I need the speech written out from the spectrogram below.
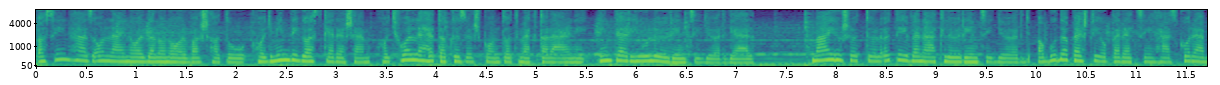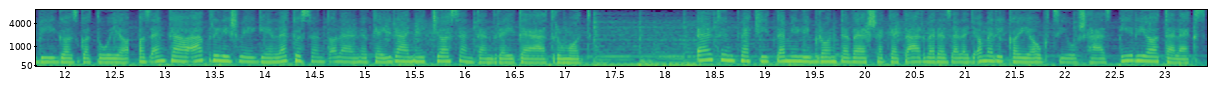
A színház online oldalon olvasható, hogy mindig azt keresem, hogy hol lehet a közös pontot megtalálni, interjú Lőrinci Györgyel. Május 5-től 5 éven át Lőrinci György, a Budapesti Operettszínház korábbi igazgatója, az NKA április végén leköszönt alelnöke irányítja a Szentendrei Teátrumot. Eltűntnek hitt Emily Bronte verseket árverezel egy amerikai aukciós ház, írja a Telex.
